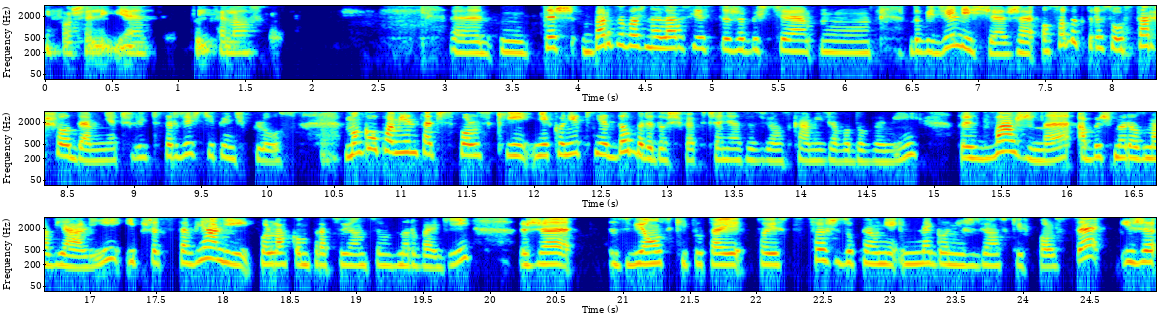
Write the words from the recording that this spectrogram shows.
i forskjellige tilfeller. E, też bardzo ważne, Lars, jest, żebyście dowiedzieli się, że osoby, które są starsze ode mnie, czyli 45, plus, mogą pamiętać z Polski niekoniecznie dobre doświadczenia ze związkami zawodowymi. To jest ważne, abyśmy rozmawiali i przedstawiali Polakom pracującym w Norwegii, że związki tutaj to jest coś zupełnie innego niż związki w Polsce i że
